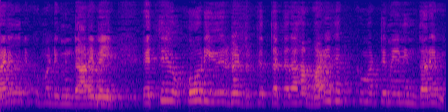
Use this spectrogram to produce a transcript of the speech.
மனிதனுக்கு மட்டும் இந்த அறிவை? எத்தனையோ கோடி உயிர்கள் இருக்கத்தக்கதாக மனிதனுக்கு மட்டுமே இந்த அறிவு?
